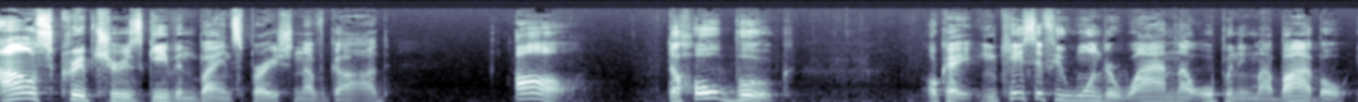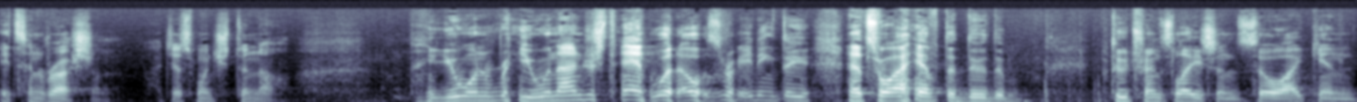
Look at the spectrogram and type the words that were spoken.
All scripture is given by inspiration of God. All. The whole book Okay, in case if you wonder why I'm not opening my Bible, it's in Russian. I just want you to know. You wouldn't, you wouldn't understand what I was reading to you. That's why I have to do the two translations so I can,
